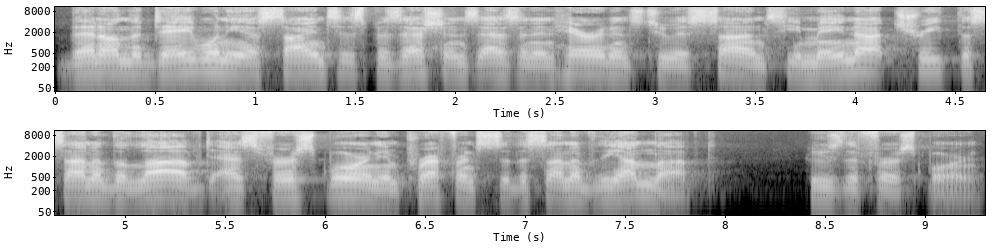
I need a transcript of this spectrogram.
then, on the day when he assigns his possessions as an inheritance to his sons, he may not treat the son of the loved as firstborn in preference to the son of the unloved. Who's the firstborn?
